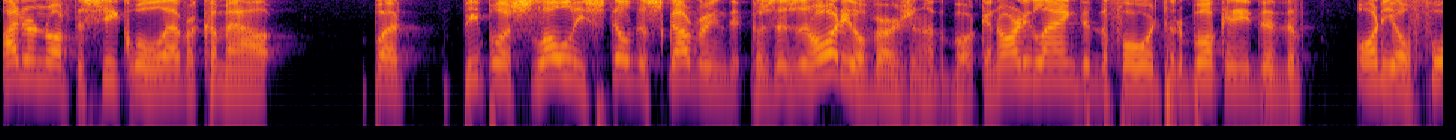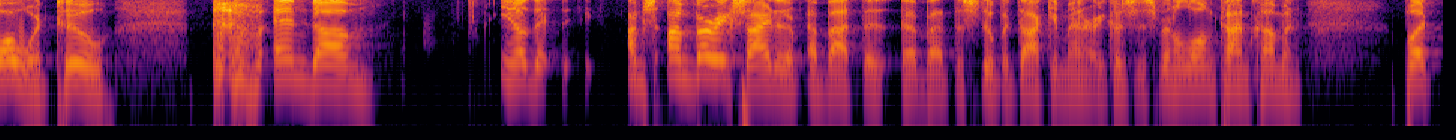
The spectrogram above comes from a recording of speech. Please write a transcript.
I don't know if the sequel will ever come out, but people are slowly still discovering that because there's an audio version of the book, and Artie Lang did the forward to the book, and he did the audio forward too, and um, you know that. I'm I'm very excited about the about the stupid documentary because it's been a long time coming, but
